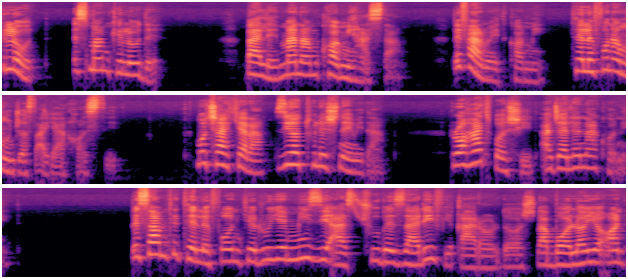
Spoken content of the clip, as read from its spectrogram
کلود اسمم کلوده. بله منم کامی هستم. بفرمایید کامی. تلفنم اونجاست اگر خواستید. متشکرم. زیاد طولش نمیدم. راحت باشید. عجله نکنید. به سمت تلفن که روی میزی از چوب ظریفی قرار داشت و بالای آن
